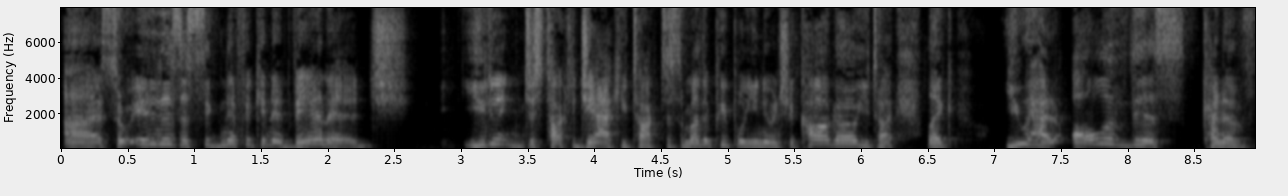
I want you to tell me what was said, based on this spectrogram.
Uh, so it is a significant advantage. You didn't just talk to Jack; you talked to some other people you knew in Chicago. You talked like you had all of this kind of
